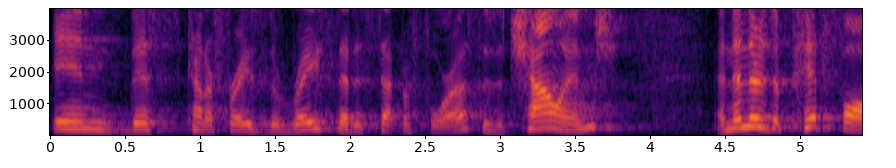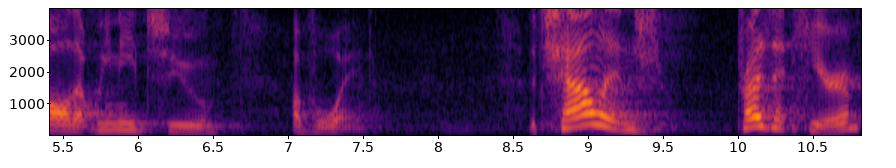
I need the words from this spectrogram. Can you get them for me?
in this kind of phrase, the race that is set before us. There's a challenge, and then there's a pitfall that we need to avoid. The challenge present here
